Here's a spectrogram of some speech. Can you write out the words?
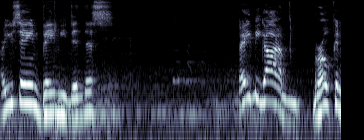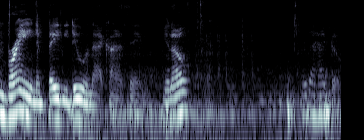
Are you saying baby did this? Baby got a broken brain and baby doing that kind of thing, you know? Where'd the heck go?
